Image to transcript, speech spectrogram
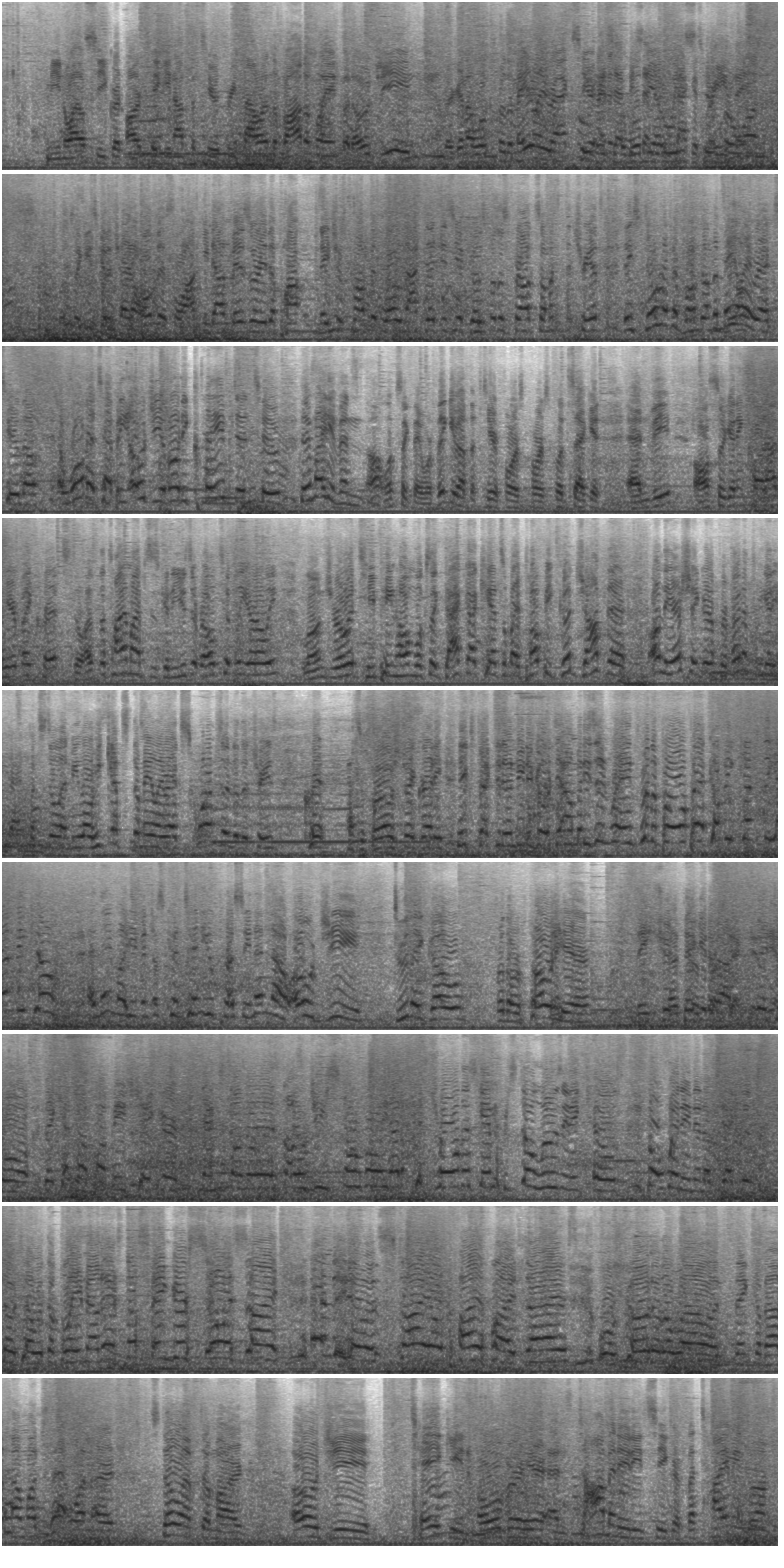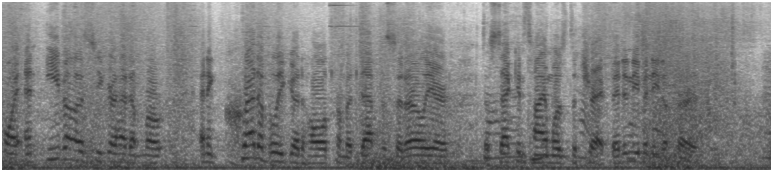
Meanwhile, Secret are taking out the tier 3 tower in the bottom lane, but OG, they're gonna look for the melee racks here, and it will be at least 2 for 1. Looks like he's gonna try to hold this, locking down Misery, the pop, Nature's Prophet low, not dead just yet, goes for the Sprout, summons the Treants. They still haven't bumped on the melee racks here though, and while that's happening, OG have already claved into, they might even, oh, looks like they were thinking about the tier 4 for a split second. Envy, also getting caught out here by Crit, still has the time lapse, is gonna use it relatively early. Lone Druid, TPing home, looks like that got canceled by Puppey, good job there on the Earthshaker to prevent him from getting back, but still Envy low. He gets the melee rack, squirms into the trees. Crit has a burrow strike ready. He expected Envy to go down, but he's in range for the burrow back up. He gets the Envy kill, and they might even just continue pressing in now. Oh, OG, do they go for the throne here? they should They're thinking about it. objective, They yeah. duel. They catch up Puppey Shaker. Next on the list, oh, OG snowballing out of control. This game, they're still losing in kills, but winning in objectives. No tail with the blade mail. There's the finger suicide. Ending it with style. Pieliedie. We'll go to the well and think about how much that one hurt. Still left a mark. Oh, OG taking over here and dominating Secret. The timings were on point, and even though Secret had a mo- an incredibly good hold from a deficit earlier, the second time was the trick. They didn't even need a third.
